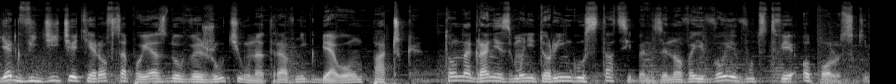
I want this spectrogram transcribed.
Jak widzicie, kierowca pojazdu wyrzucił na trawnik białą paczkę. To nagranie z monitoringu stacji benzynowej w województwie opolskim.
